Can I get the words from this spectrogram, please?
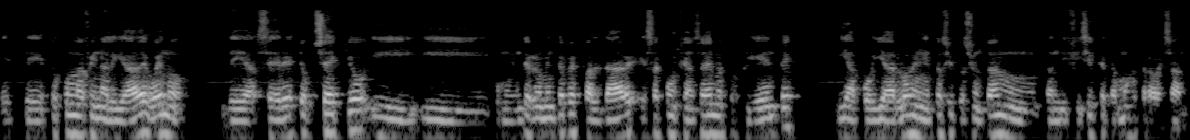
Este, esto con la finalidad de, bueno, de hacer este obsequio y, y, como anteriormente, respaldar esa confianza de nuestros clientes y apoyarlos en esta situación tan, tan difícil que estamos atravesando.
